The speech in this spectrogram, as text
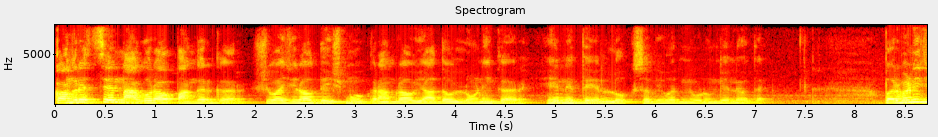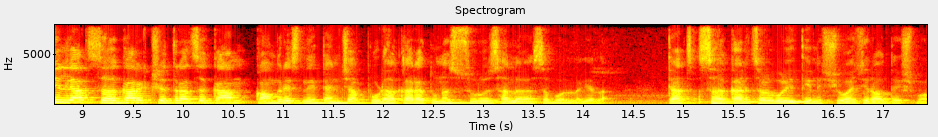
काँग्रेसचे नागोराव पांगरकर शिवाजीराव देशमुख रामराव यादव लोणीकर हे नेते लोकसभेवर निवडून गेले होते. परभणी जिल्ह्यात सहकार क्षेत्राचं काम काँग्रेस नेत्यांच्या पुढाकारातूनच सुरू झालं असं बोललं गेलं. त्याच सहकार चळवळीतील शिवाजीराव देशमुख.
